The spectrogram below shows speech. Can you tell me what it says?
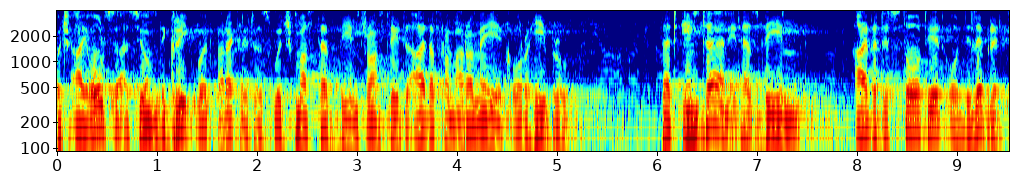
which I also assume, the Greek word parakletos, which must have been translated either from Aramaic or Hebrew, that in turn it has been either distorted or deliberately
